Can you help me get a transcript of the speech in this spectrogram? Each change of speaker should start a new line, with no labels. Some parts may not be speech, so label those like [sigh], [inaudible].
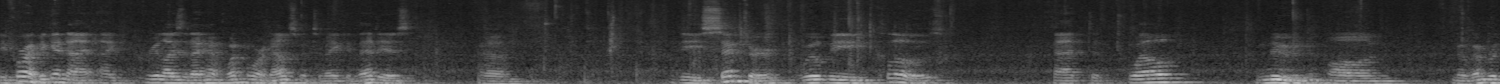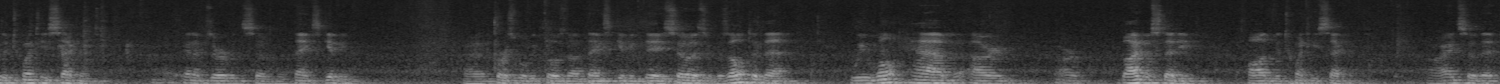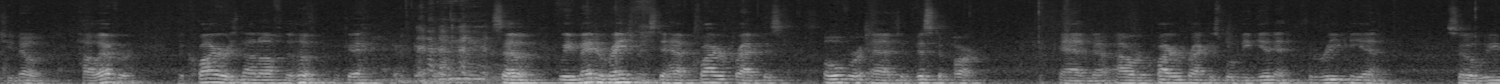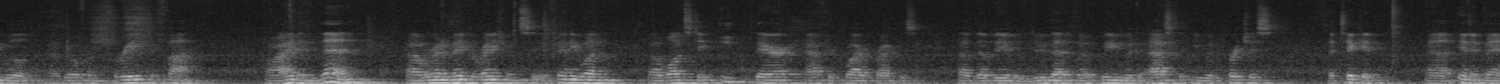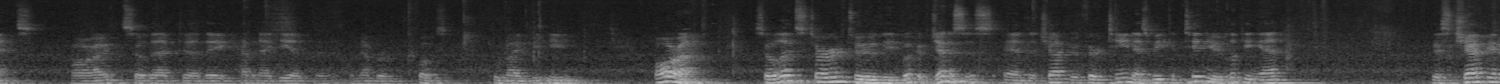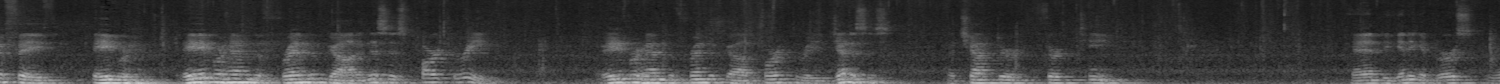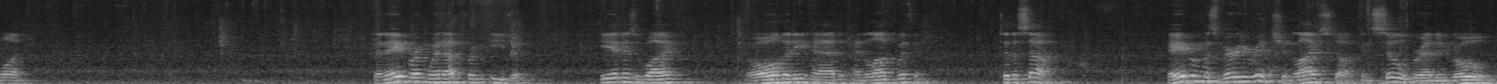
Before I begin, I, I realize that I have one more announcement to make, and that is um, the center will be closed at 12 noon on November the 22nd in observance of Thanksgiving. Uh, of course, we'll be closed on Thanksgiving Day. So as a result of that, we won't have our, our Bible study on the 22nd. All right, so that you know. However, the choir is not off the hook, okay? [laughs] so we've made arrangements to have choir practice over at Vista Park. And uh, our choir practice will begin at 3 p.m. So we will uh, go from 3 to 5. All right, and then uh, we're going to make arrangements if anyone uh, wants to eat there after choir practice. uh, they'll be able to do that, but we would ask that you would purchase a ticket uh, in advance, all right? So that uh, they have an idea of the, the number of folks who might be eating. All right, so let's turn to the book of Genesis and the chapter 13 as we continue looking at this champion of faith, Abraham. Abraham, the friend of God, and this is part three. Abraham, the friend of God, part three, Genesis uh, chapter 13. And beginning at verse 1. Then Abram went up from Egypt, he and his wife, and all that he had, and Lot with him, to the south. Abram was very rich in livestock, in silver, and in gold.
